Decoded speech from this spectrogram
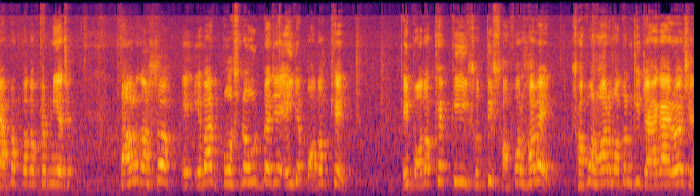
ব্যাপক পদক্ষেপ নিয়েছে। তাহলে দর্শক এবার প্রশ্ন উঠবে যে এই যে পদক্ষেপ, এই পদক্ষেপ কি সত্যি সফল হবে? সফল হওয়ার মতন কি জায়গায় রয়েছে?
